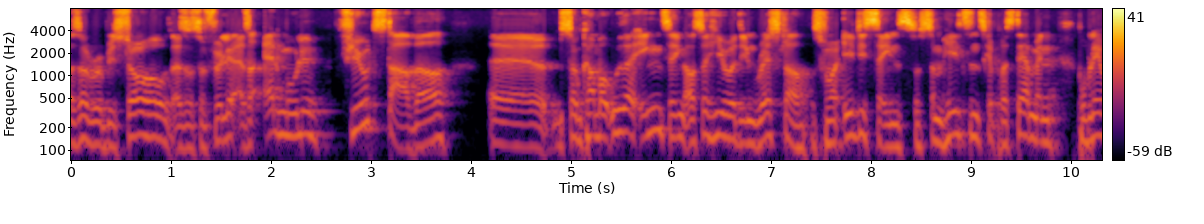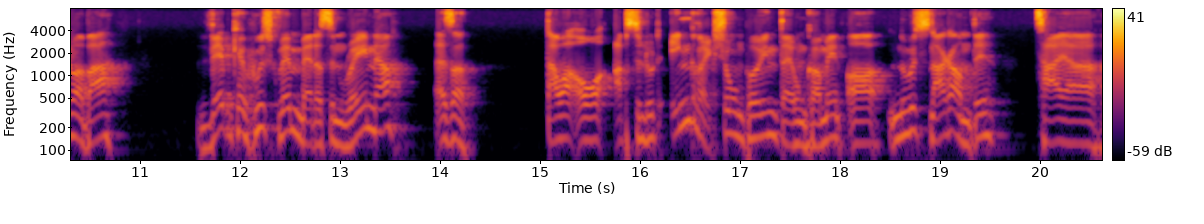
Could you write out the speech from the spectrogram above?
og så Ruby Soho, altså selvfølgelig, altså alt muligt feuds, der har været, øh, som kommer ud af ingenting, og så hiver din wrestler som Eddie Saints, som hele tiden skal præstere, men problemet er bare, hvem kan huske, hvem Madison Rain er? Altså, der var over absolut ingen reaktion på hende, da hun kom ind, og nu vi snakker om det, tager jeg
